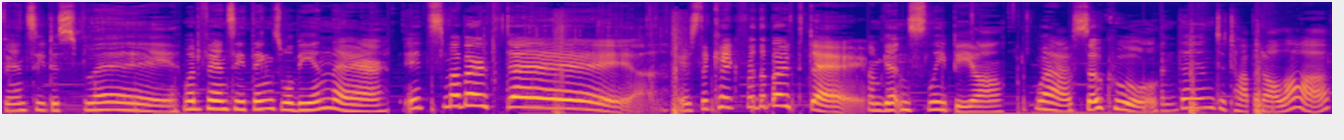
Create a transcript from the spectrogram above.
fancy display. What fancy things will be in there? It's my birthday! Here's the cake for the birthday. I'm getting sleepy, y'all. Wow, so cool. And then to top it all off,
